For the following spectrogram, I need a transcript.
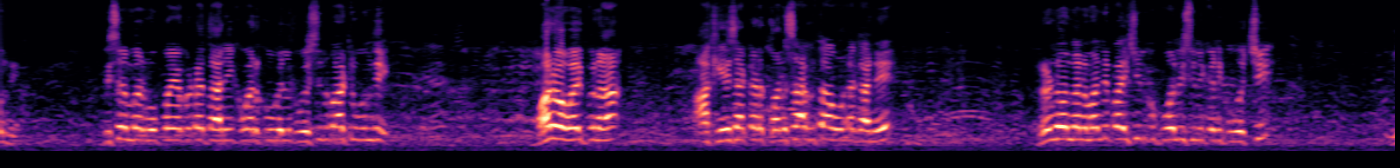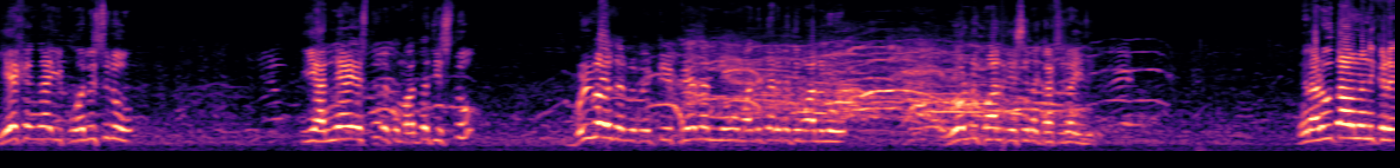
ఉంది. డిసెంబర్ ముప్పై ఒకటో తారీఖు వరకు వీళ్ళకి వెసులుబాటు ఉంది. మరోవైపున ఆ కేసు అక్కడ కొనసాగుతూ ఉండగానే రెండు వందల మంది పైసలకు పోలీసులు ఇక్కడికి వచ్చి ఏకంగా ఈ పోలీసులు ఈ అన్యాయస్తులకు మద్దతు ఇస్తూ బుల్డోజర్లు పెట్టి పేదలను మధ్యతరగతి వాళ్ళను రోడ్డు పాలు చేసిన ఘటన ఇది. నేను అడుగుతా ఉన్నాను ఇక్కడే.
